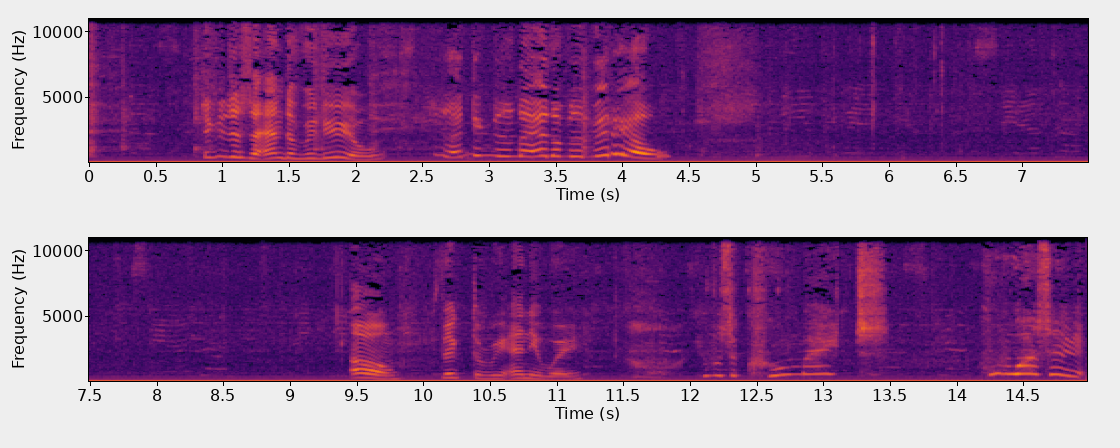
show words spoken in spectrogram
I think this is the end of the video. I think this is the end of the video. Oh, victory anyway. He was a crewmate. Who was it?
